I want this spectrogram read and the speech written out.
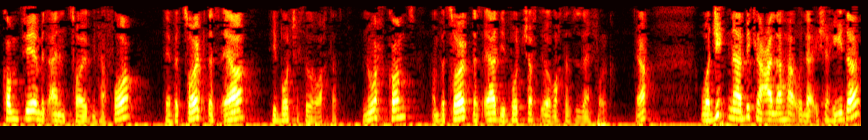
kommt wir mit einem Zeugen hervor, der bezeugt, dass er die Botschaft überbracht hat. Nuh kommt und bezeugt, dass er die Botschaft überbracht hat zu seinem Volk. Ja? وَجِئْنَا بِكَ عَلَى هَؤُلَاءِ شَهِيدًا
